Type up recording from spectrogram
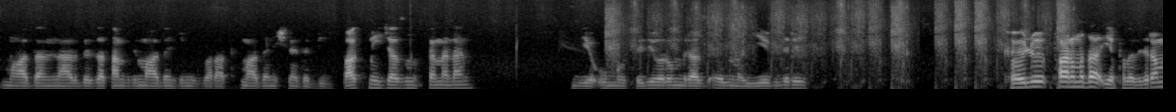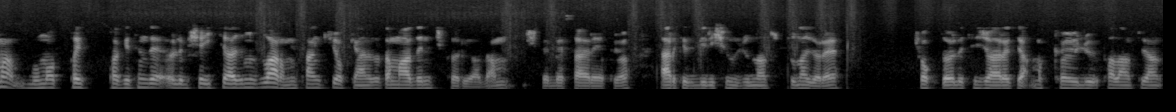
Madenlerde zaten bizim madencimiz var artık maden işine de biz bakmayacağız muhtemelen diye umut ediyorum. Biraz elma yiyebiliriz. Köylü farmı da yapılabilir ama bu mod pa- paketinde öyle bir şeye ihtiyacımız var mı? Sanki yok yani zaten madeni çıkarıyor adam işte vesaire yapıyor. Herkes bir işin ucundan tuttuğuna göre çok da öyle ticaret yapmak, köylü falan filan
